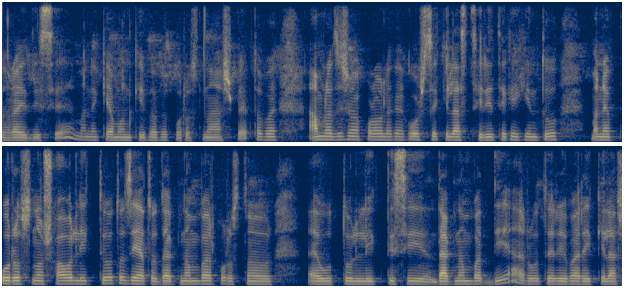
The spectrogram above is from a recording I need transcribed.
ধরাই দিছে মানে কেমন কীভাবে প্রশ্ন আসবে। তবে আমরা যে সময় পড়ালেখা করছি ক্লাস থ্রি থেকে কিন্তু মানে প্রশ্ন সহ লিখতে হতো যে এত দাগ নাম্বার প্রশ্ন উত্তর লিখতেছি দাগ নাম্বার দিয়ে, আর ওদের এবারে ক্লাস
